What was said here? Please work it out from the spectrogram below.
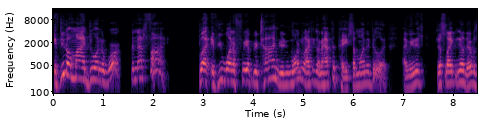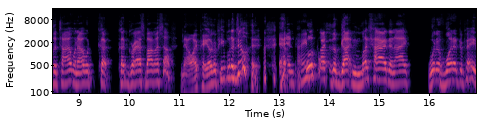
If you don't mind doing the work, then that's fine. But if you want to free up your time, you're more than likely going to have to pay someone to do it. I mean, it's just like you know, there was a time when I would cut cut grass by myself. Now I pay other people to do it, and right. those prices have gotten much higher than I would have wanted to pay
